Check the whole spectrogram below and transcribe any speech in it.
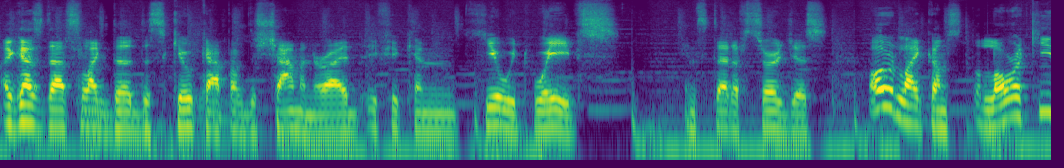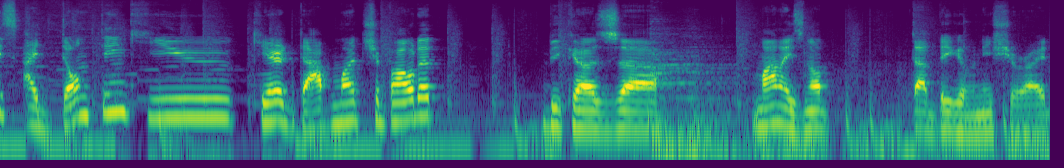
I guess that's like the, the skill cap of the shaman, right? If you can heal with waves instead of surges. Or like on lower keys, I don't think you care that much about it because uh, mana is not that big of an issue, right?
